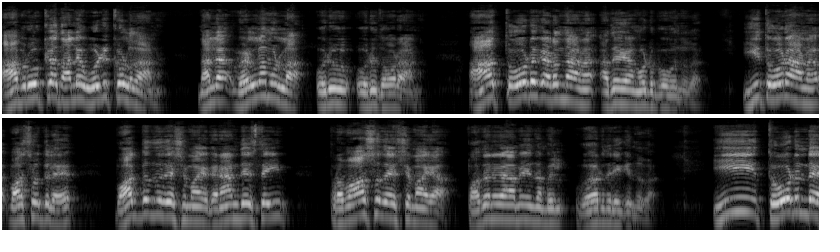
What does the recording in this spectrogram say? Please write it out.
ആ ബ്രൂക്ക് നല്ല ഒഴുക്കുള്ളതാണ്. നല്ല വെള്ളമുള്ള ഒരു ഒരു തോടാണ്. ആ തോട് കടന്നാണ് അദ്ദേഹം അങ്ങോട്ട് പോകുന്നത്. ഈ തോടാണ് വാസ്തവത്തിലെ വാഗ്ദത്ത ദേശമായ ഗനാൻ ദേശത്തെയും പ്രവാസ ദേശമായ പതനരാമയും തമ്മിൽ വേർതിരിക്കുന്നത്. ഈ തോടിന്റെ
